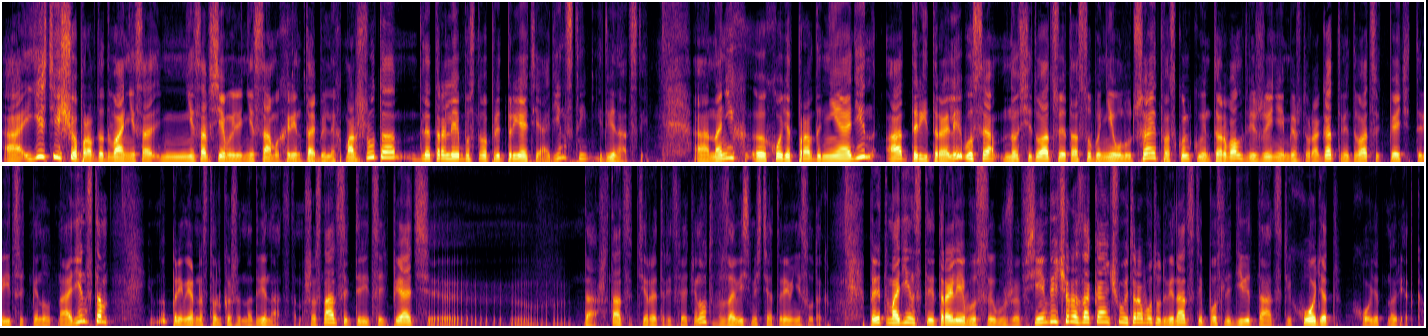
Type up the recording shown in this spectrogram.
А, есть еще, правда, два не, со, не совсем или не самых рентабельных маршрута для троллейбусного предприятия, 11 и 12. А, на них э, ходят, правда, не один, а три троллейбуса, но ситуацию это особо не улучшает, поскольку интервал движения между рогатами 25-30 минут на 11, ну, примерно столько же на 12. 16-35 да, 16-35 минут в зависимости от времени суток. При этом 11 троллейбусы уже в 7 вечера заканчивают работу, 12 после 19 ходят, ходят, но редко.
